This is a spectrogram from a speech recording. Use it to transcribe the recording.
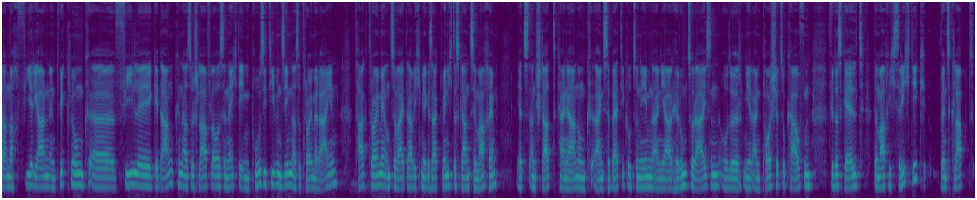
dann nach vier Jahren Entwicklung äh, viele Gedanken, also schlaflose Nächte im positiven Sinn, also Träumereien, Tagträume und so weiter, habe ich mir gesagt, wenn ich das Ganze mache, jetzt anstatt, keine Ahnung, ein Sabbatical zu nehmen, ein Jahr herumzureisen oder mir ein Porsche zu kaufen für das Geld, dann mache ich es richtig. Wenn es klappt,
